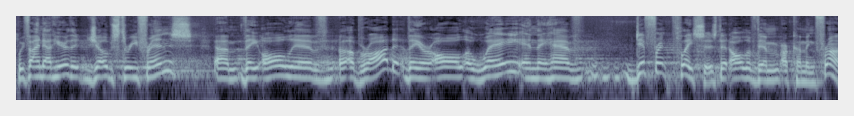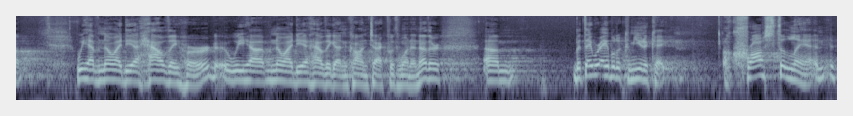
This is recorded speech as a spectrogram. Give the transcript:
We find out here that Job's three friends, um, they all live abroad, they are all away, and they have different places that all of them are coming from. We have no idea how they heard, we have no idea how they got in contact with one another, um, but they were able to communicate across the land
